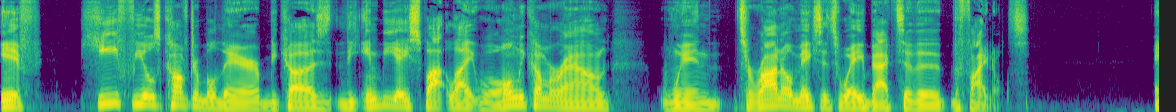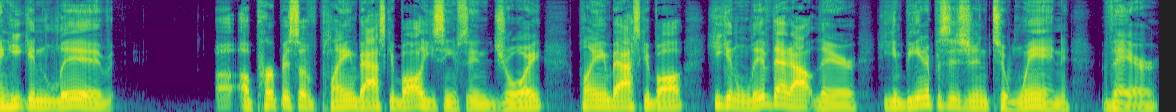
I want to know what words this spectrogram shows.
If he feels comfortable there because the NBA spotlight will only come around when Toronto makes its way back to the, the finals. And he can live a, a purpose of playing basketball. He seems to enjoy playing basketball. He can live that out there. He can be in a position to win there.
